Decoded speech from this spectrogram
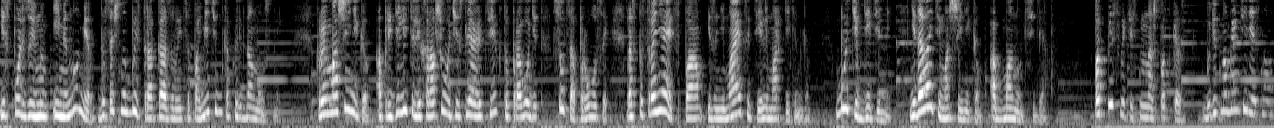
используемым ими номер достаточно быстро оказывается помечен как вредоносный. Кроме мошенников, определители хорошо вычисляют тех, кто проводит соцопросы, распространяет спам и занимается телемаркетингом. Будьте бдительны, не давайте мошенникам обмануть себя. Подписывайтесь на наш подкаст, будет много интересного.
